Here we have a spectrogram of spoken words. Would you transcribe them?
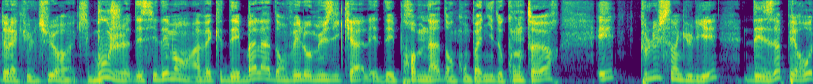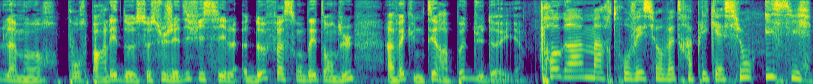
De la culture qui bouge décidément avec des balades en vélo musical et des promenades en compagnie de conteurs et plus singulier, des apéros de la mort pour parler de ce sujet difficile de façon détendue avec une thérapeute du deuil. Programme à retrouver sur votre application ici.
